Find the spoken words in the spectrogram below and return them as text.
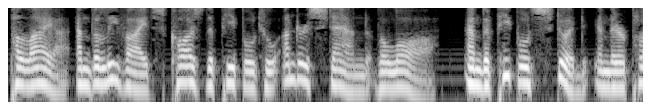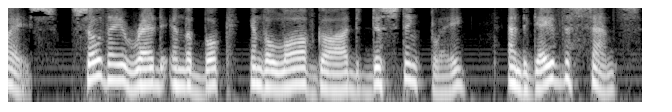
Pelaiah, and the Levites caused the people to understand the law. And the people stood in their place. So they read in the book in the law of God distinctly, and gave the sense,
